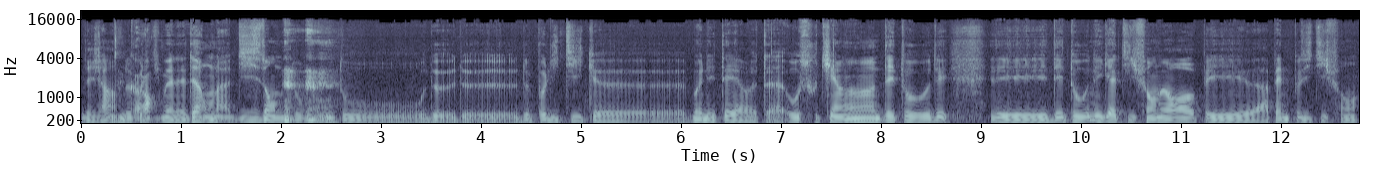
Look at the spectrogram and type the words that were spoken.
déjà, de politique monétaire. On a 10 ans de, de, de, politique euh, monétaire euh, au soutien, des taux, des, des, taux négatifs en Europe et à peine positifs en,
